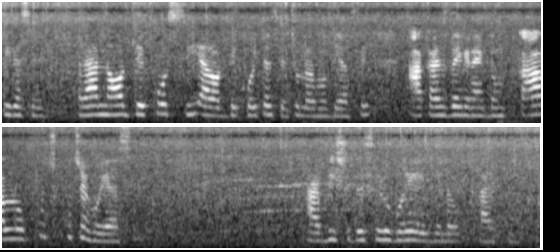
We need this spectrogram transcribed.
ঠিক আছে। রান্না অর্ধেক করছি আর অর্ধেক হইতেছে, চুলার মধ্যে আছে। আকাশ দেখেন একদম কালো কুচকুচে হয়ে আছে। আর বৃষ্টি তো শুরু হয়ে গেল আর কি।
